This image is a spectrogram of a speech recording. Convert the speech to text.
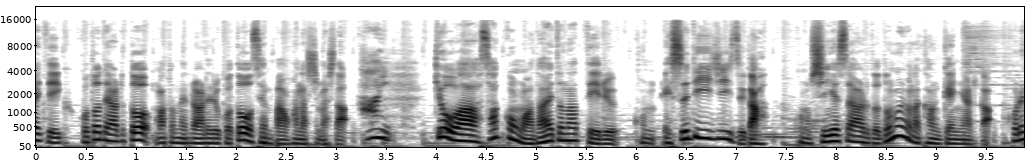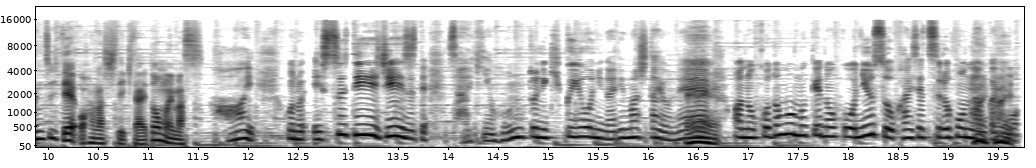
えていくことであるとまとめられることを先般お話ししました。はい今日は昨今話題となっているこの SDGs がこの CSR とどのような関係にあるかこれについてお話ししていきたいと思います。はい。この SDGs って最近本当に聞くようになりましたよね、ええ。あの子供向けのこうニュースを解説する本なんかにもは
